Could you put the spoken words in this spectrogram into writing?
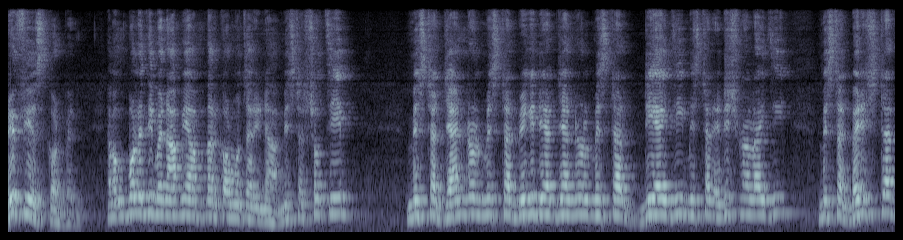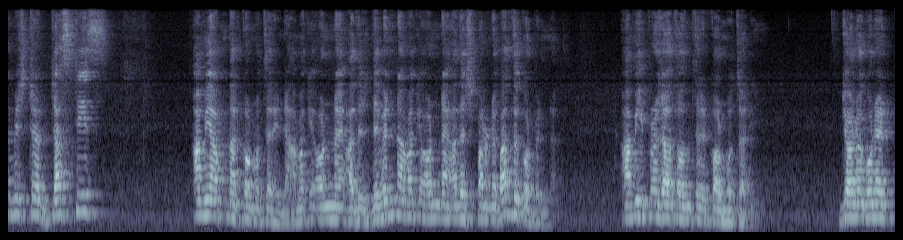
রিফিউজ করবেন এবং বলে দিবেন, আমি আপনার কর্মচারী না। মিস্টার সচিব, mister general, mister brigadier general, mister DIG, mister additional IG, mister barrister, mister justice, আমি আপনার কর্মচারী না। আমাকে অন্যায় আদেশ দেবেন না, আমাকে অন্যায় আদেশ পালনে বাধ্য করবেন না। আমি প্রজাতন্ত্রের কর্মচারী। জনগণের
